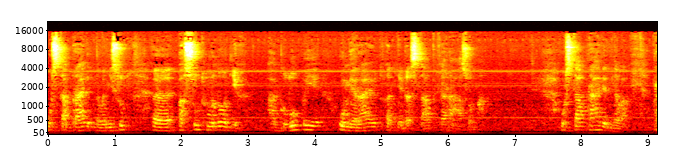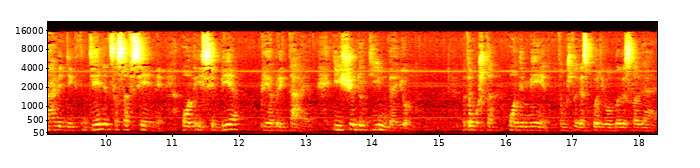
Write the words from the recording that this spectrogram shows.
Уста праведного несут, э, пасут многих, а глупые умирают от недостатка разума. Уста праведного. Праведник делится со всеми. Он и себе приобретает, и еще другим дает, потому что он имеет, потому что Господь его благословляет.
